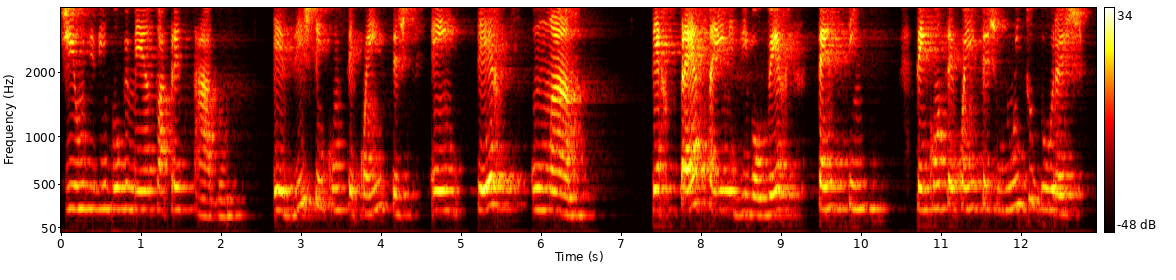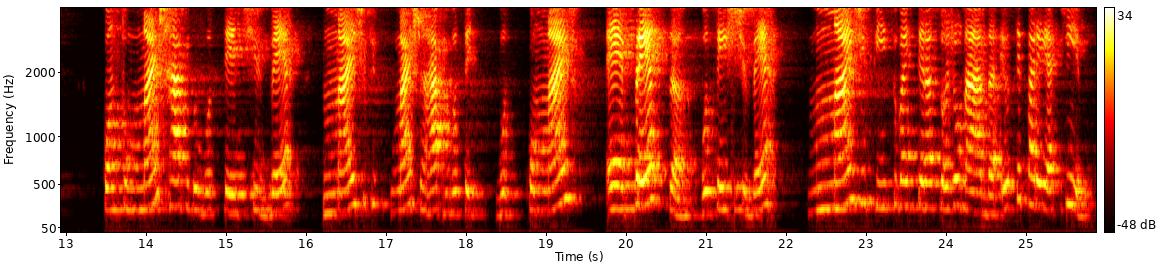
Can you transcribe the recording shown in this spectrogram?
de um desenvolvimento apressado. Existem consequências em ter uma ter pressa em me desenvolver? Tem sim. Tem consequências muito duras. Quanto mais rápido você tiver mais, mais rápido você, você com mais é, pressa você estiver, mais difícil vai ser a sua jornada. Eu separei aqui,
